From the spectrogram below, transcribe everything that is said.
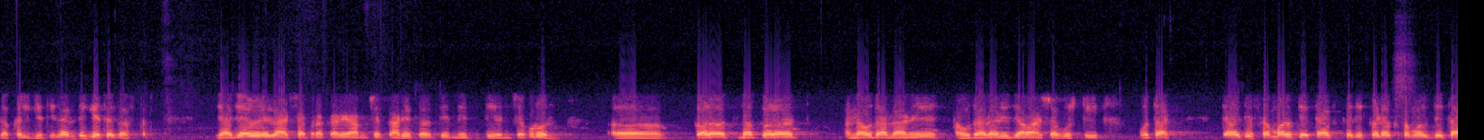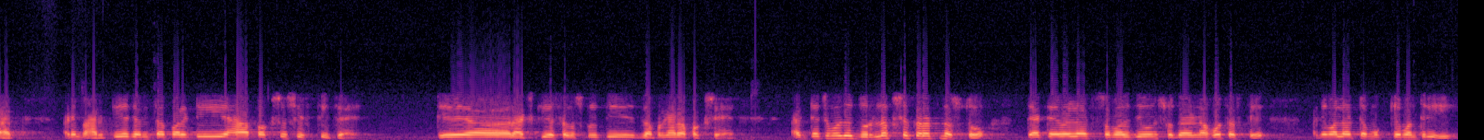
दखल घेतील आणि ते घेतच असतात. ज्या ज्या वेळेला अशा प्रकारे आमचे कार्यकर्ते नेते यांच्याकडून कळत न कळत अनवधानाने अवधानाने जेव्हा अशा गोष्टी होतात त्यावेळी ते समज देतात कधी कडक समज देतात. आणि भारतीय जनता पार्टी हा पक्ष शिस्तीचा आहे. ते राजकीय संस्कृती जपणारा पक्ष आहे. आणि त्याच्यामध्ये दुर्लक्ष करत नसतो त्या त्यावेळेला समज देऊन सुधारणा होत असते. आणि मला वाटतं मुख्यमंत्री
